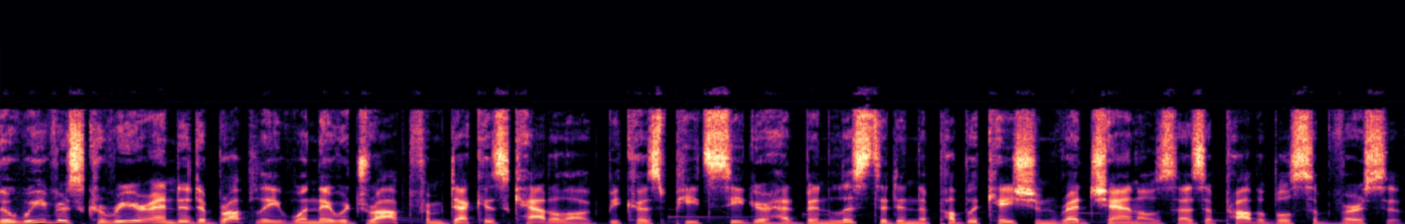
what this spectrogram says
The Weavers' career ended abruptly when they were dropped from Decca's catalog because Pete Seeger had been listed in the publication Red Channels as a probable subversive.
